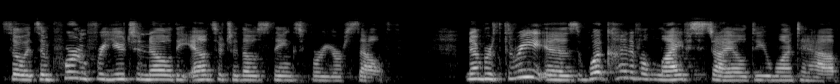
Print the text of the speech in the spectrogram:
So it's important for you to know the answer to those things for yourself. Number three is what kind of a lifestyle do you want to have?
